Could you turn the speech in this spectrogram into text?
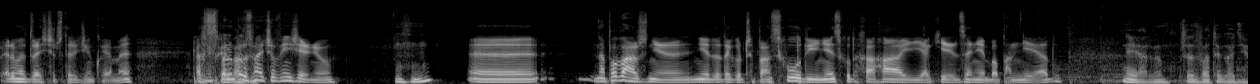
RMF24 dziękujemy. A chcę z panem porozmawiać o więzieniu. Mhm. E, na poważnie, nie do tego, czy pan schudł i nie schudł, haha, i jakie jedzenie, bo pan nie jadł. Nie jadłem przez dwa tygodnie.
